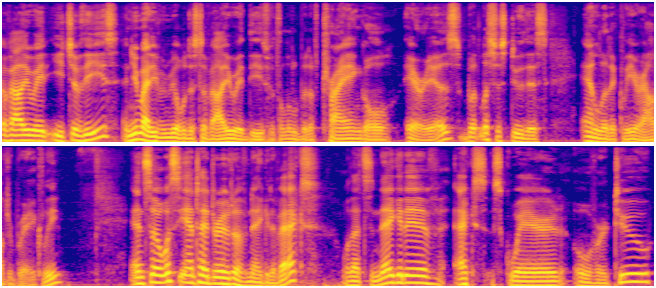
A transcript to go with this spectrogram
evaluate each of these. And you might even be able to just evaluate these with a little bit of triangle areas. But let's just do this analytically or algebraically. And so what's the antiderivative of negative x? Well, that's negative x squared over 2.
